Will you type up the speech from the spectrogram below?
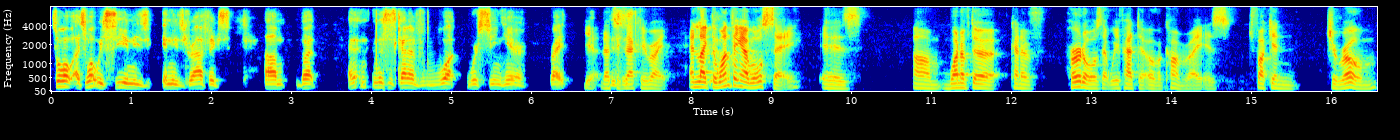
so that's what we see in these in these graphics. Um, but and, and this is kind of what we're seeing here right? Yeah, that's this exactly is, right. And like yeah. the one thing I will say is um, one of the kind of hurdles that we've had to overcome, right, is fucking Jerome,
